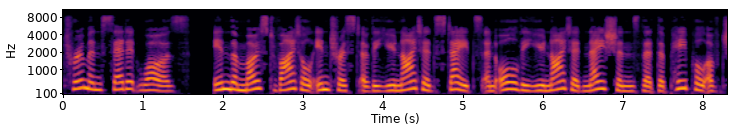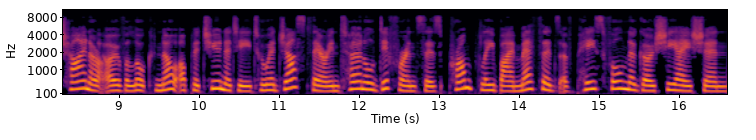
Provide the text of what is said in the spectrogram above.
Truman said it was in the most vital interest of the United States and all the United Nations that the people of China overlook no opportunity to adjust their internal differences promptly by methods of peaceful negotiation.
